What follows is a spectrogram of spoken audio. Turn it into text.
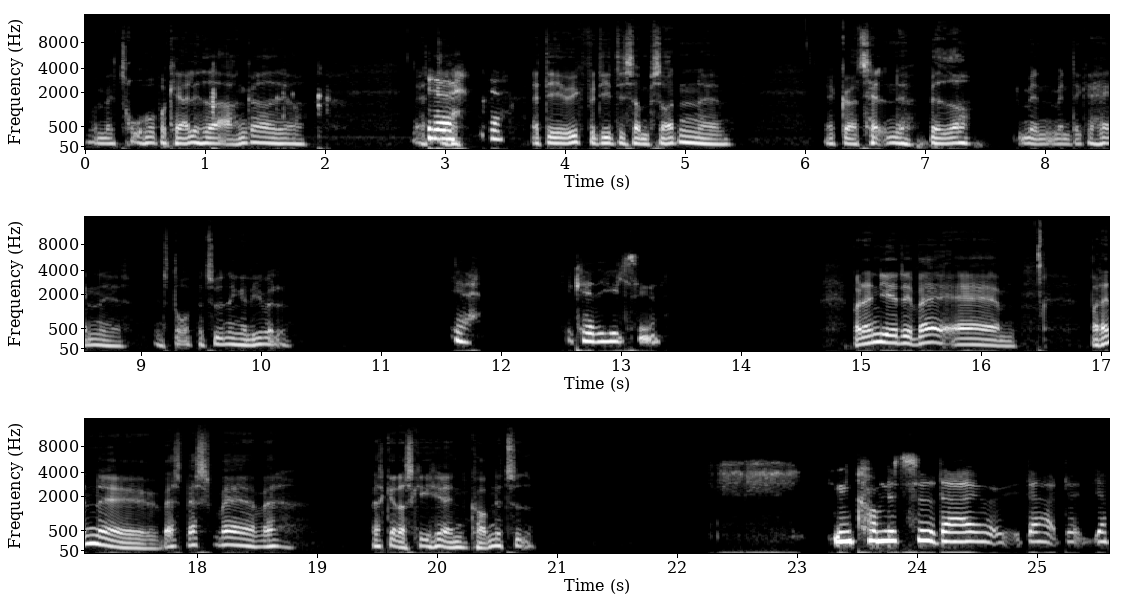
med tro, håb og kærlighed og ankeret. Og at, ja, øh, ja. at det er jo ikke, fordi det som sådan øh, gør tallene bedre, men, men det kan have en, øh, en stor betydning alligevel. Ja, det kan det helt sikkert. Hvordan, Jette, hvad, øh, hvordan, øh, hvad, hvad, hvad, hvad, hvad skal der ske her i den kommende tid? den kommende tid, der er jo, der, der, jeg,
